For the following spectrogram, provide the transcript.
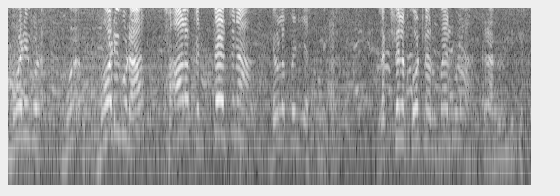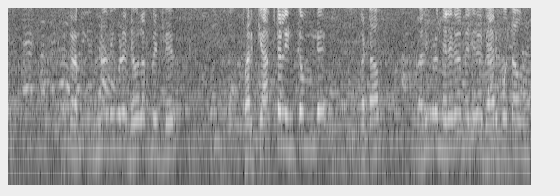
మోడీ కూడా మో- మోడీ కూడా చాలా పెద్ద ఎత్తున డెవలప్మెంట్ చేస్తుంది ఇక్కడ. లక్షల కోట్ల రూపాయలు కూడా ఇక్కడ అభివృద్ధికి ఇస్తుంది. ఇక్కడ ఉన్నది కూడా డెవలప్మెంట్ లేదు. ఫర్ క్యాపిటల్ ఇన్కమ్ ఉండే ఒక టాప్. అది కూడా మెల్లగా మెల్లగా జారిపోతూ ఉంది.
